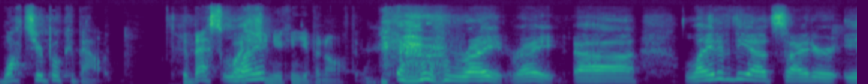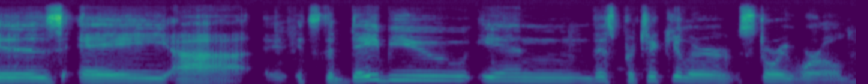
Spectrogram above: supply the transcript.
what's your book about? The best question Light- you can give an author. right, right. Uh, Light of the Outsider is a uh, it's the debut in this particular story world,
